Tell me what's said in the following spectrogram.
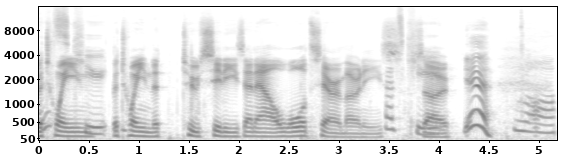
That's between cute. between the two cities and our award ceremonies. That's cute. So yeah, Aw.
